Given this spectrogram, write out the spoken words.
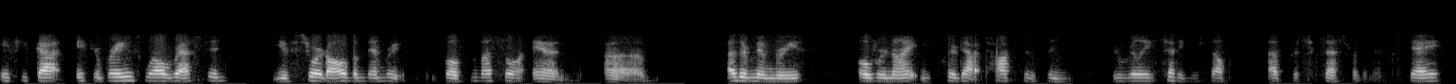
if you've got if your brain's well rested, you've stored all the memories, both muscle and um, other memories overnight, you cleared out toxins, and you're really setting yourself up for success for the next day.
